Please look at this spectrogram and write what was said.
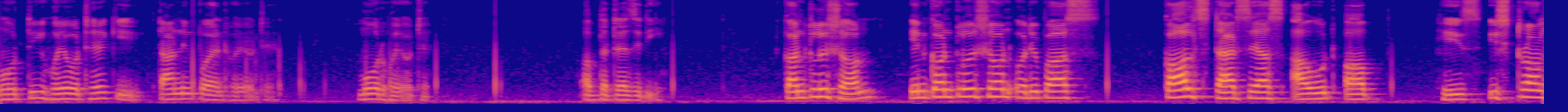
মুহূর্তই হয়ে ওঠে কি টার্নিং পয়েন্ট হয়ে ওঠে মোর হয়ে ওঠে of the tragedy. Conclusion In conclusion, Oedipus calls Tarsius out of his strong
